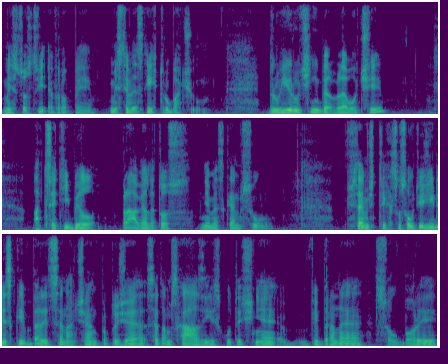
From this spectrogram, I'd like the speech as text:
mistrovství Evropy mysliveckých trubačů. Druhý ročník byl v Levoči a třetí byl právě letos v německém Súlu. Jsem v těchto soutěží vždycky velice nadšen, protože se tam schází skutečně vybrané soubory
